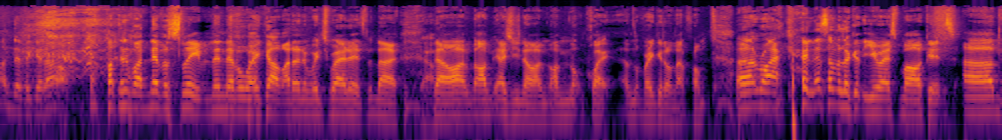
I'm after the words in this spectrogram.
I'd never get up. I don't know if I'd never sleep and then never wake up. I don't know which way it is, but no, yeah. no. I'm, I'm, as you know, I'm, I'm, not quite. I'm not very good on that front. Uh, right. Okay. Let's have a look at the U.S. markets. Um,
